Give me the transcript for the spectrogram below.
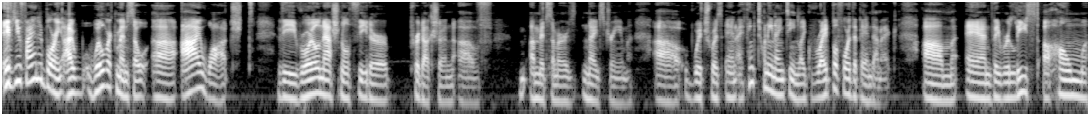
if you find it boring, I w- will recommend. So, uh, I watched the Royal National Theatre production of A Midsummer Night's Dream, uh, which was in I think 2019, like right before the pandemic, um, and they released a home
